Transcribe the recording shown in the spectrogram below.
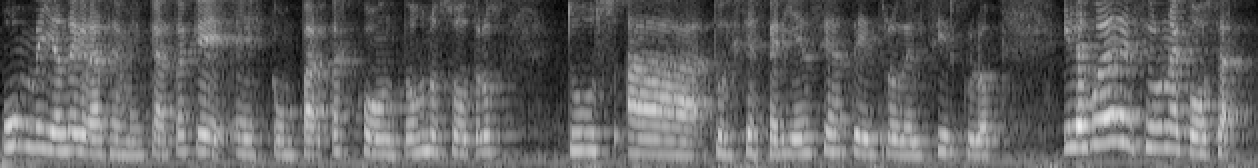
Un millón de gracias. Me encanta que eh, compartas con todos nosotros tus, uh, tus experiencias dentro del círculo. Y les voy a decir una cosa.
